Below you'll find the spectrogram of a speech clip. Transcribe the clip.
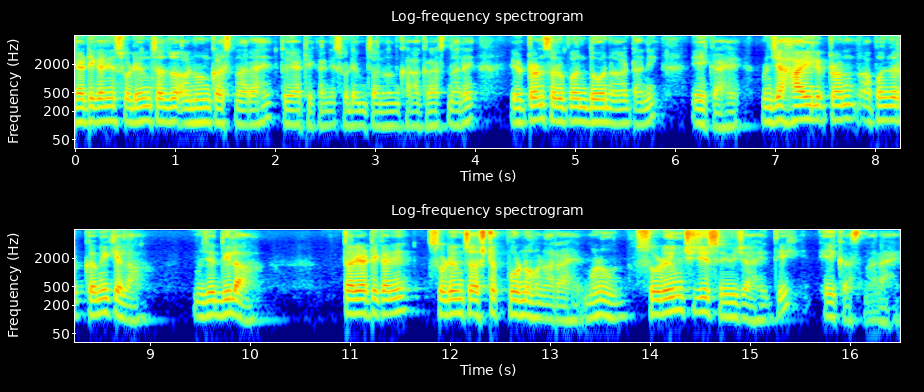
या ठिकाणी सोडियमचा जो अणुअंक असणार आहे तो या ठिकाणी सोडियमचा अणुअंक अकरा असणार आहे. इलेक्ट्रॉन स्वरूपण दोन आठ आणि एक आहे. म्हणजे हा इलेक्ट्रॉन आपण जर कमी केला म्हणजे दिला तर या ठिकाणी सोडियमचं अष्टक पूर्ण होणार आहे. म्हणून सोडियमची जी संयुज आहे ती एक असणार आहे.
